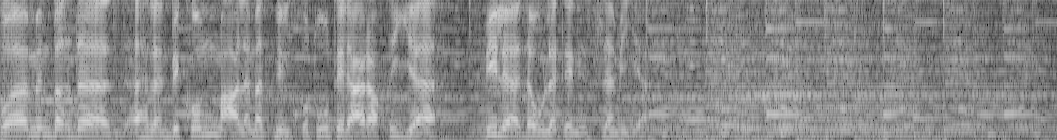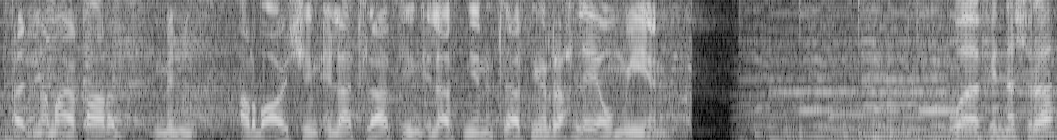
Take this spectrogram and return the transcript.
ومن بغداد أهلا بكم على متن الخطوط العراقية بلا دولة إسلامية. عندنا ما يقارب من 24 إلى 30 إلى 32 رحلة يومياً. وفي النشرة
